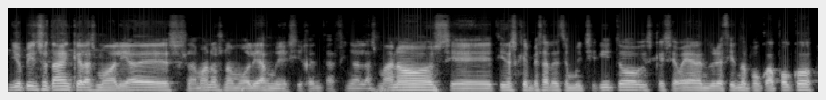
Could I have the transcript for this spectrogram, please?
yo pienso también que las modalidades, la mano es una modalidad muy exigente. Al final, las manos eh, tienes que empezar desde muy chiquito, es que se vayan endureciendo poco a poco.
